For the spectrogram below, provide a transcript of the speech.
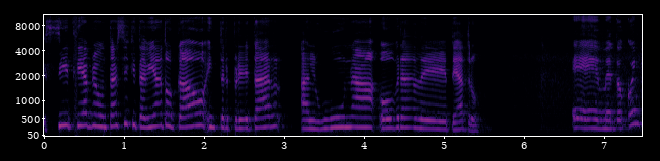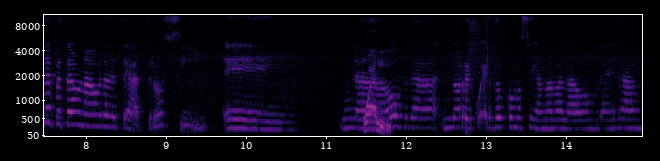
sí, te iba a preguntar si es que te había tocado interpretar alguna obra de teatro. Eh, me tocó interpretar una obra de teatro, sí. Eh, una obra, no recuerdo cómo se llamaba la obra, era,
